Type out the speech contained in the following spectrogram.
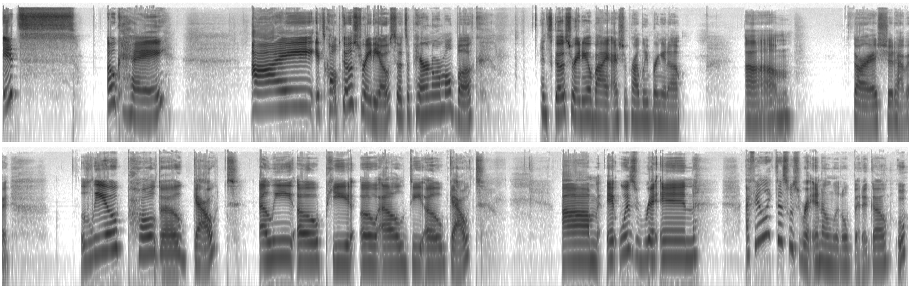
it's okay. I it's called Ghost Radio, so it's a paranormal book. It's Ghost Radio by I should probably bring it up. Um sorry, I should have it. Leopoldo Gout. L E O P O L D O Gout. Um it was written I feel like this was written a little bit ago. Oop.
